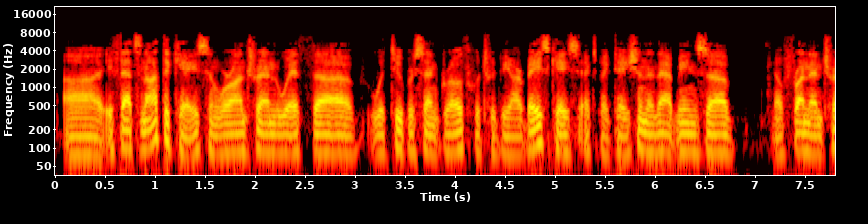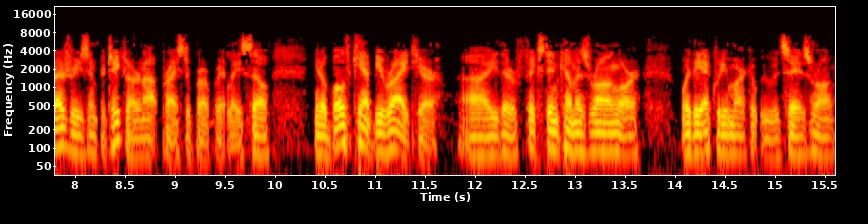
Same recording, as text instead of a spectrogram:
Uh, if that's not the case, and we're on trend with uh, with two percent growth, which would be our base case expectation, then that means uh, you know, front-end treasuries in particular are not priced appropriately. So, you know, both can't be right here. Uh, either fixed income is wrong or, or the equity market we would say is wrong.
